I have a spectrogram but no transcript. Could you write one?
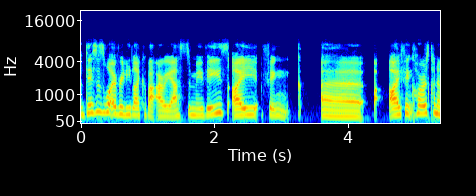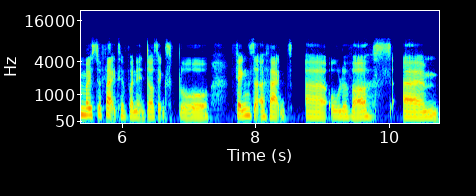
this is what I really like about Ari Aster movies. I think uh I think horror is kind of most effective when it does explore things that affect uh all of us. Um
